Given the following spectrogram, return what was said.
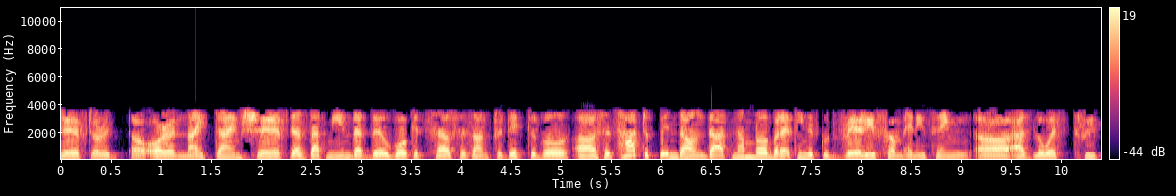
shift or a, uh, or a nighttime shift, does that mean that the work itself is unpredictable? Uh, so it's hard to pin down that number, but I think it could vary from anything uh, as low as 3%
